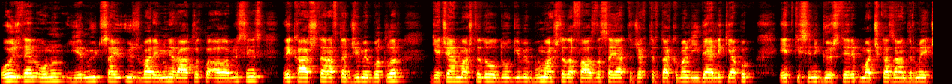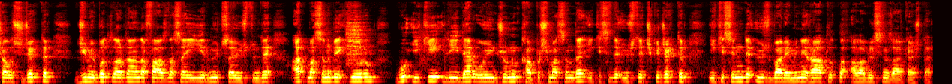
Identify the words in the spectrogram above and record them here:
O yüzden onun 23 sayı yüz baremini rahatlıkla alabilirsiniz. Ve karşı tarafta Jimmy Butler geçen maçta da olduğu gibi bu maçta da fazla sayı atacaktır. Takıma liderlik yapıp etkisini gösterip maçı kazandırmaya çalışacaktır. Jimmy Butler'dan da fazla sayı 23 sayı üstünde atmasını bekliyorum. Bu iki lider oyuncunun kapışmasında ikisi de üste çıkacaktır. İkisinin de üz baremini rahatlıkla alabilirsiniz arkadaşlar.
